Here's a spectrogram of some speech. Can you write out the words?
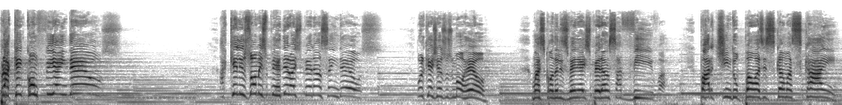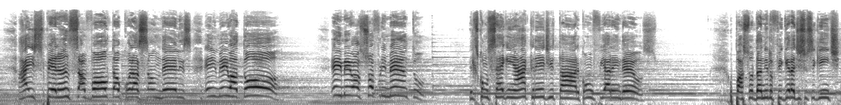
para quem confia em Deus. Aqueles homens perderam a esperança em Deus, porque Jesus morreu, mas quando eles veem a esperança viva, partindo o pão, as escamas caem, a esperança volta ao coração deles, em meio à dor, em meio ao sofrimento, eles conseguem acreditar, confiar em Deus. O pastor Danilo Figueira disse o seguinte:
